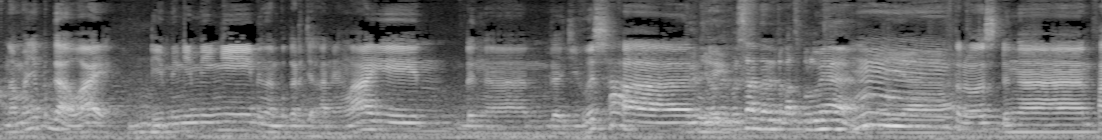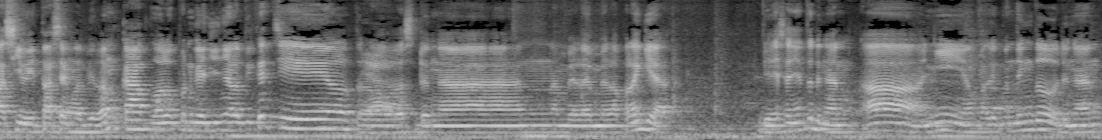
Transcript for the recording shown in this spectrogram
namanya pegawai Hmm. dimingi-mingi dengan pekerjaan yang lain, dengan gaji besar, Gaji lebih besar dari tempat sebelumnya. Hmm, Iya. Terus dengan fasilitas yang lebih lengkap walaupun gajinya lebih kecil, terus dengan embel-embel apa lagi ya? Biasanya tuh dengan ah ini yang paling penting tuh dengan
